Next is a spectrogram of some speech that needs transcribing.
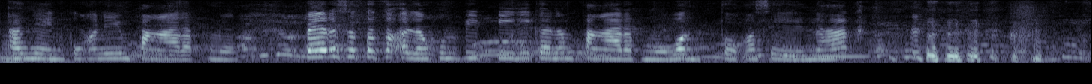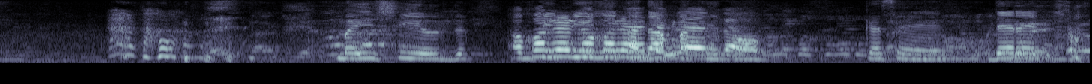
ano yun, kung ano yung pangarap mo. Pero sa totoo lang, kung pipili ka ng pangarap mo, wag to kasi nahat. May shield. Ako rin, pipili ako ka, rin, dapat Glenda. ito. Kasi, diretso.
